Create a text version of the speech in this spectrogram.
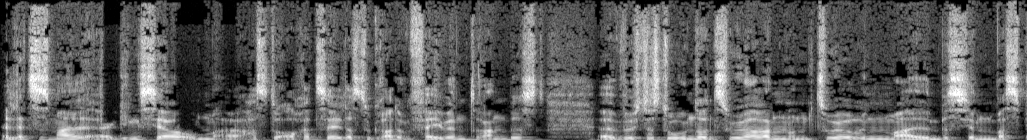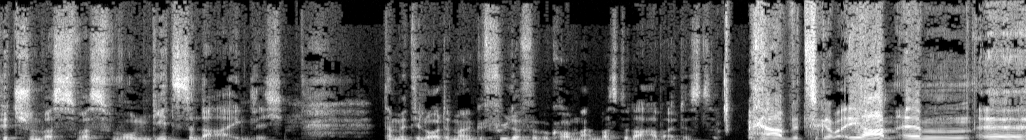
Äh, Letztes Mal äh, ging es ja um, äh, hast du auch erzählt, dass du gerade im Faven dran bist. Äh, möchtest du unseren Zuhörern und Zuhörerinnen mal ein bisschen was pitchen? Was, was, worum geht's denn da eigentlich? Damit die Leute mal ein Gefühl dafür bekommen, an was du da arbeitest. Ja, witzig, aber ja, ähm, äh,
